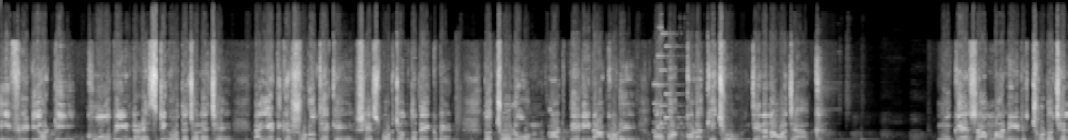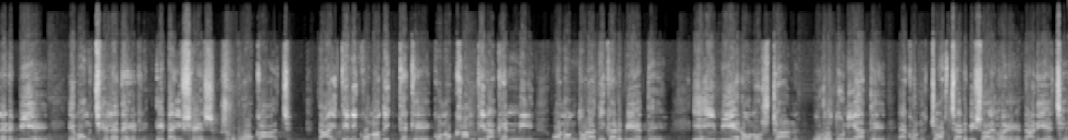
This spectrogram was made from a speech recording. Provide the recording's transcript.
এই ভিডিওটি খুবই ইন্টারেস্টিং হতে চলেছে, তাই এটিকে শুরু থেকে শেষ পর্যন্ত দেখবেন। তো চলুন আর দেরি না করে অবাক করা কিছু জেনে নেওয়া যাক। মুকেশ আম্বানির ছোট ছেলের বিয়ে এবং ছেলেদের এটাই শেষ শুভ কাজ। তাই তিনি কোনো দিক থেকে কোনো খামতি রাখেননি অনন্ত রাধিকার বিয়েতে। এই বিয়ের অনুষ্ঠান পুরো দুনিয়াতে এখন চর্চার বিষয় হয়ে দাঁড়িয়েছে।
